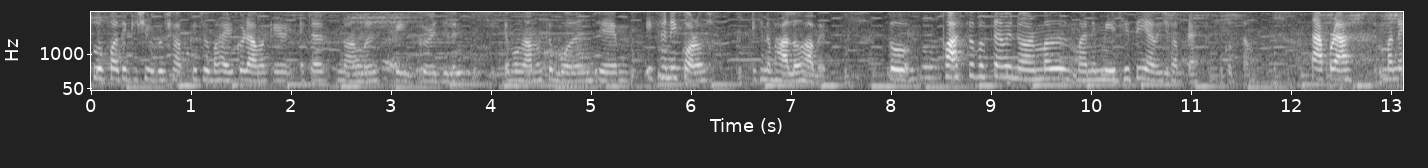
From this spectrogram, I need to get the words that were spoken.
সোফা থেকে শুরু করে সব কিছু বাহির করে আমাকে একটা নর্মাল স্পেস করে দিলেন। এবং আমাকে বলেন যে এখানে করো এখানে ভালো হবে। তো ফার্স্টে ফার্স্টে আমি নর্মাল মানে মেঝেতেই আমি সব প্র্যাকটিস করতাম। তারপরে মানে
